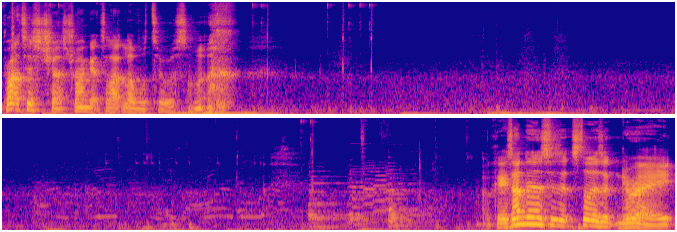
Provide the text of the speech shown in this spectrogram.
Practice chess, try and get to like level 2 or something. Okay, is, it still isn't great.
